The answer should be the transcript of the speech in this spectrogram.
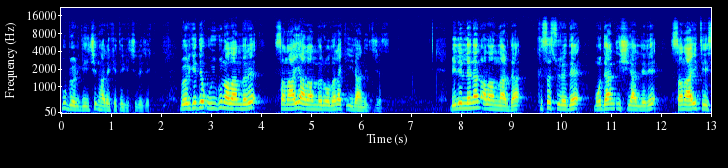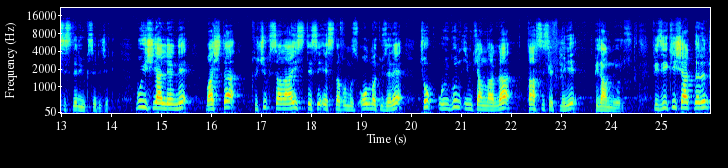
bu bölge için harekete geçirecek. Bölgede uygun alanları sanayi alanları olarak ilan edeceğiz. Belirlenen alanlarda kısa sürede modern iş yerleri, sanayi tesisleri yükselecek. Bu iş yerlerini başta küçük sanayi sitesi esnafımız olmak üzere çok uygun imkanlarla tahsis etmeyi planlıyoruz. Fiziki şartların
